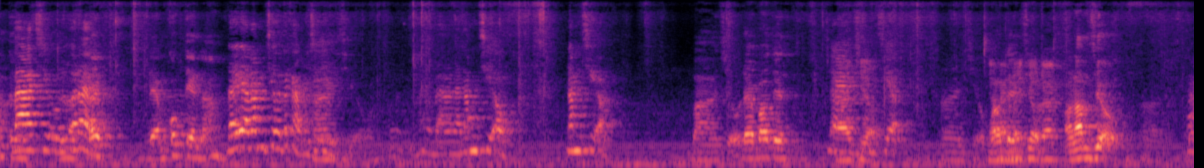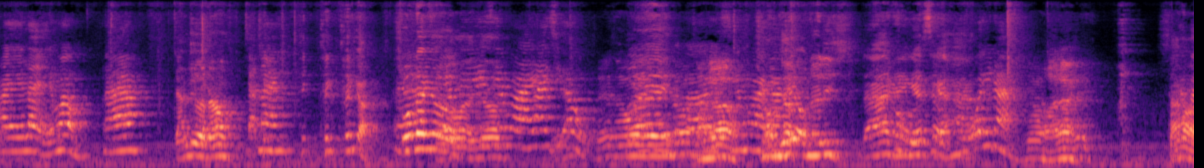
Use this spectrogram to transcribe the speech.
uh, từ- 3 triệu nữa đây này. để em cốt tiền đã. Đây là 5 triệu tất cả hai chị. triệu. Hai bà là 5 triệu. 5 triệu. Ba triệu đây bao tiền? Đây Hai 5 triệu. triệu. Hai triệu nhà bao này mấy tiền? triệu đây? Ở 5 triệu. Hay lẻ đúng không? Nào. Chắn thừa không chắn này. Thích thích thích à? Xuống đây rồi. Rồi, đi xem ngoài 2 triệu. Thế Ôi, thôi thế thôi. Xong chưa? xem ngoài Xong ra. chưa? triệu. Nữa đi đã cái ghét cả mũi nè mở đây sáng rồi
